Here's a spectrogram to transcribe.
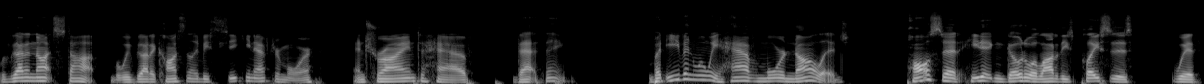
We've got to not stop, but we've got to constantly be seeking after more and trying to have that thing. But even when we have more knowledge, Paul said he didn't go to a lot of these places with,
